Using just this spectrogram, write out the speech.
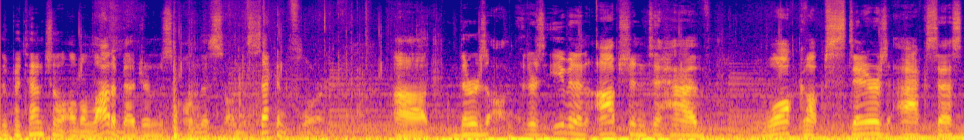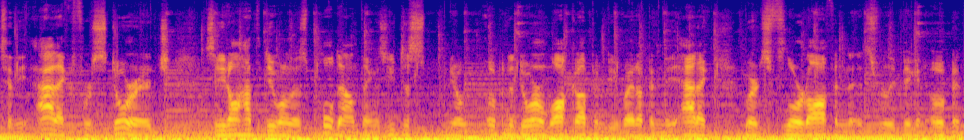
the potential of a lot of bedrooms on this on the second floor. Uh, there's there's even an option to have walk up stairs access to the attic for storage so you don't have to do one of those pull down things. You just you know open the door and walk up and be right up in the attic where it's floored off and it's really big and open.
